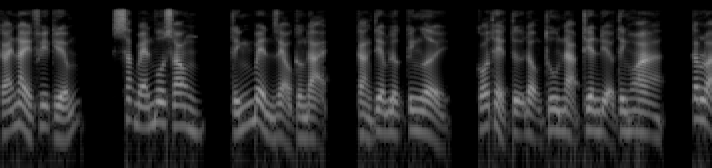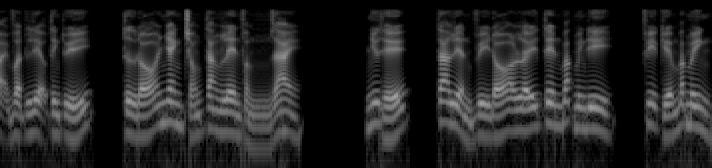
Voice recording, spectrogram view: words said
Cái này phi kiếm, sắc bén vô song, tính bền dẻo cường đại, càng tiềm lực kinh người, có thể tự động thu nạp thiên địa tinh hoa, các loại vật liệu tinh túy, từ đó nhanh chóng tăng lên phẩm giai. Như thế, ta liền vì đó lấy tên Bắc Minh đi, phi kiếm Bắc Minh.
